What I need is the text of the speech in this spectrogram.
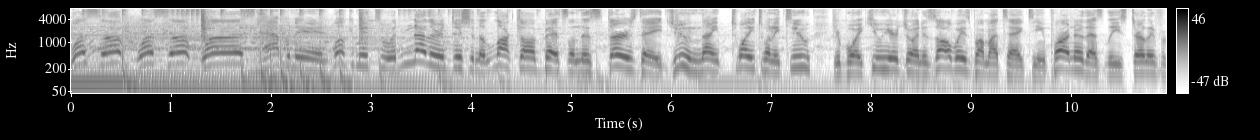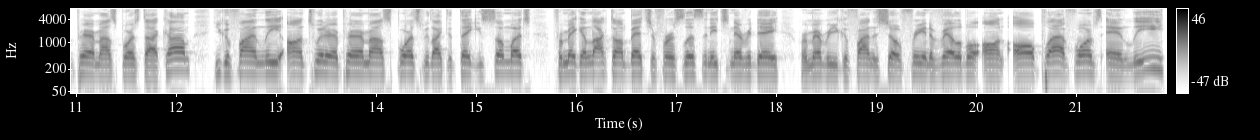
What's up? What's up? What's happening? Welcome into another edition of Locked On Bets on this Thursday, June 9th, 2022. Your boy Q here, joined as always by my tag team partner. That's Lee Sterling from ParamountSports.com. You can find Lee on Twitter at Paramount Sports. We'd like to thank you so much for making Locked On Bets your first listen each and every day. Remember, you can find the show free and available on all platforms. And Lee,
